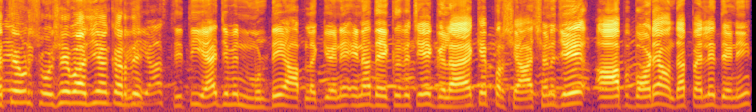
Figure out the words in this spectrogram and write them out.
ਇੱਥੇ ਹੁਣ ਸ਼ੋਸ਼ੇਬਾਜ਼ੀਆਂ ਕਰਦੇ। ਆ ਸਥਿਤੀ ਹੈ ਜਿਵੇਂ ਮੁੰਡੇ ਆਪ ਲੱਗੇ ਹੋਏ ਨੇ ਇਹਨਾਂ ਦੇ ਇੱਕ ਵਿੱਚ ਇਹ ਗਿਲਾ ਹੈ ਕਿ ਪ੍ਰਸ਼ਾਸਨ ਜੇ ਆਪ ਬੋੜਿਆ ਹੁੰਦਾ ਪਹਿਲੇ ਦਿਨ ਹੀ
